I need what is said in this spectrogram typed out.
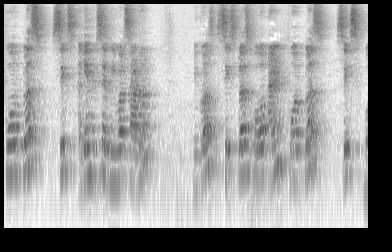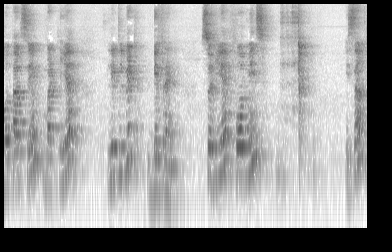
4 plus 6 again it's a reverse order because 6 plus 4 and 4 plus 6 both are same but here little bit different. So here 4 means is a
